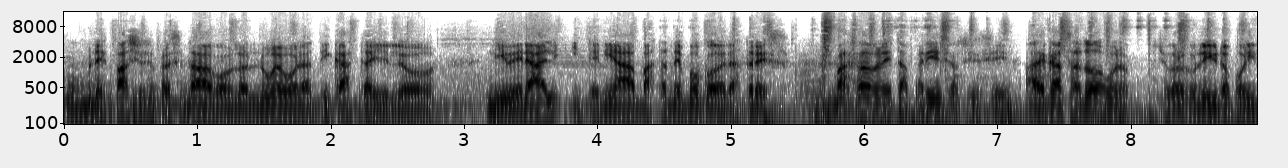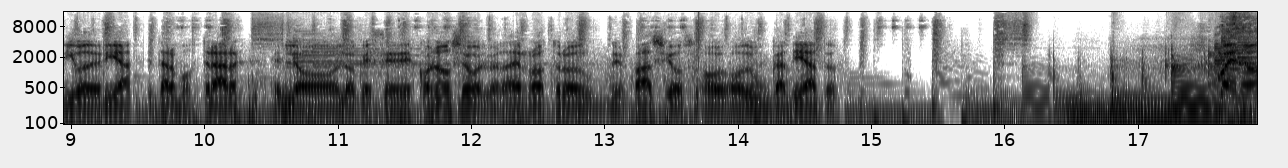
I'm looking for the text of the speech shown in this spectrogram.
un espacio se presentaba con lo nuevo, lo anticasta y lo liberal y tenía bastante poco de las tres. Basado en esta experiencia, sí, sí. A de casa a todos, bueno, yo creo que un libro político debería intentar mostrar lo, lo que se desconoce o el verdadero rostro de un espacio o, o de un candidato. Bueno,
